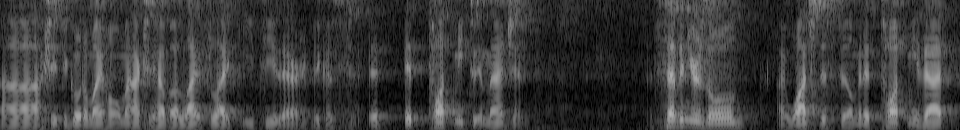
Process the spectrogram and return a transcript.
Uh, actually, if you go to my home, I actually have a life like E.T. there because it, it taught me to imagine. At seven years old, I watched this film, and it taught me that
